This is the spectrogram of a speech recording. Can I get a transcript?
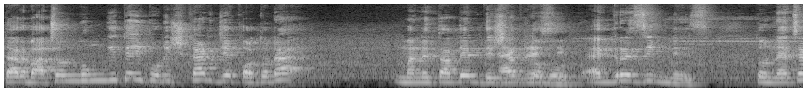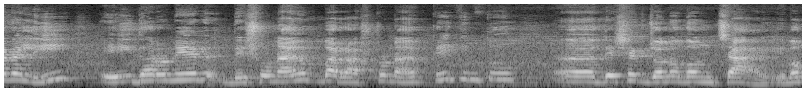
তার বাচনভঙ্গিতেই পরিষ্কার যে কতটা মানে তাদের দেশাত্মবোধ অ্যাগ্রেসিভনেস তো ন্যাচারালি এই ধরনের দেশনায়ক বা রাষ্ট্রনায়ককেই কিন্তু দেশের জনগণ চায় এবং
